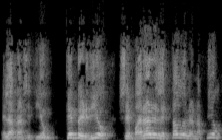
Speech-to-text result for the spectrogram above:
en la transición, qué perdió, separar el Estado de la nación,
